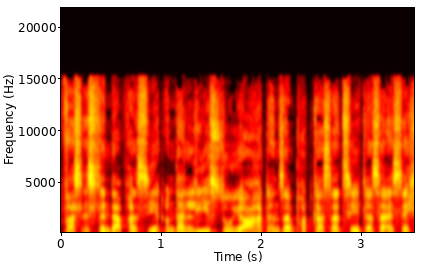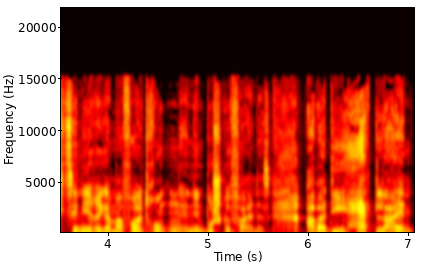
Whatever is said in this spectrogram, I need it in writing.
was ist denn da passiert? Und dann liest du, ja, hat in seinem Podcast erzählt, dass er als 16-Jähriger mal volltrunken in den Busch gefallen ist. Aber die Headline,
